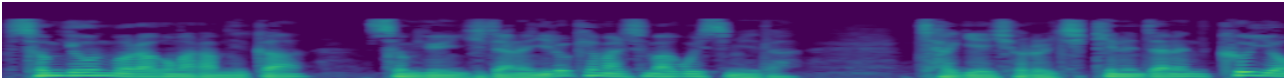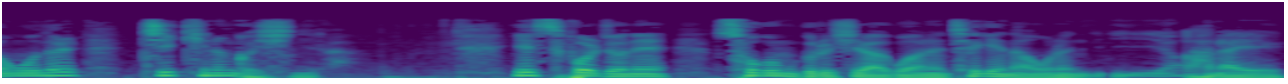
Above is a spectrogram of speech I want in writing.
성경은 뭐라고 말합니까? 성경의 기자는 이렇게 말씀하고 있습니다. 자기의 혀를 지키는 자는 그 영혼을 지키는 것이니라. 이 스폴전의 소금 그릇이라고 하는 책에 나오는 하나의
